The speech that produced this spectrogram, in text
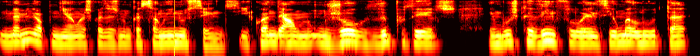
Na minha opinião, as coisas nunca são inocentes e quando há um, jogo de poderes em busca de influência uma luta,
